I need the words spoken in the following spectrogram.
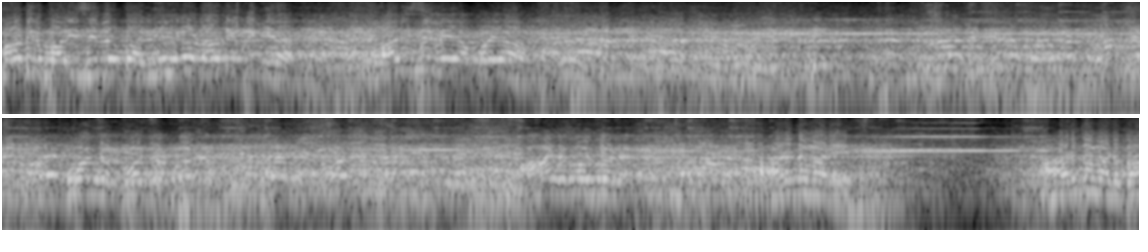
மாட்டுக்கு பரிசு இல்லப்பா நீங்க நாட்டு இருக்கீங்க பரிசு இல்லையா போயா போச்சோடு போச்சோடு போச்சோடு மாடு போச்சோடு அடுத்த மாடு. அடுத்த மாடுப்பா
